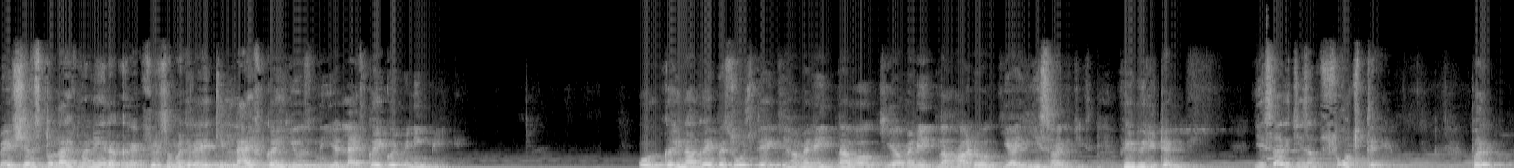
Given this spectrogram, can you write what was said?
पेशेंस तो लाइफ में नहीं रख रहे फिर समझ रहे हैं कि लाइफ का ही यूज़ नहीं है लाइफ का ही कोई मीनिंग नहीं है। और कहीं ना कहीं पे सोचते हैं कि हाँ मैंने इतना वर्क किया, मैंने इतना हार्ड वर्क किया, ये सारी चीज़। फिर भी रिटर्न नहीं। ये सारी चीज़ हम सोचते हैं। पर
